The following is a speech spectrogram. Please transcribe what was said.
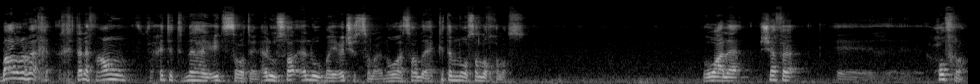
بعض العلماء اختلف معاهم في حتة إنها يعيد الصلاة تاني قالوا صل... قالوا ما يعيدش الصلاة إن هو صلى كتب إن هو صلى وخلاص. هو على شفا حفرة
